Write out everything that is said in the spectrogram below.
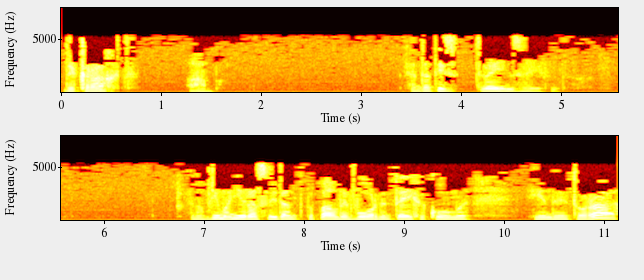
de kracht Ab. En dat is 72. En op die manier, als we dan bepaalde woorden tegenkomen in de Torah,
